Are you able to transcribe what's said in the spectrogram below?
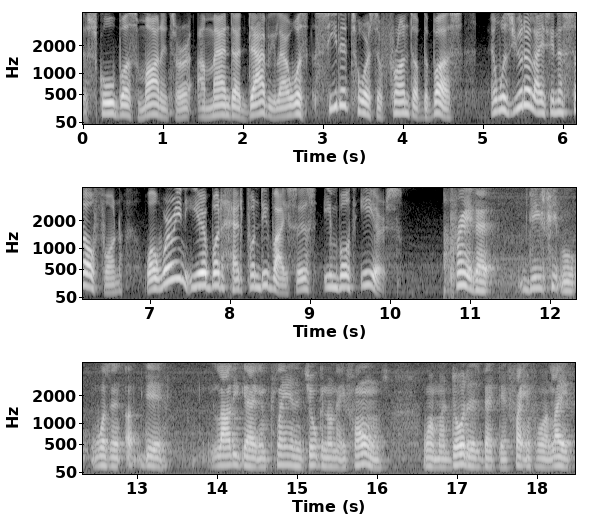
the school bus monitor, Amanda Davila, was seated towards the front of the bus and was utilizing a cell phone while wearing earbud headphone devices in both ears. I pray that these people wasn't up there lollygagging, playing and joking on their phones while my daughter is back there fighting for her life.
